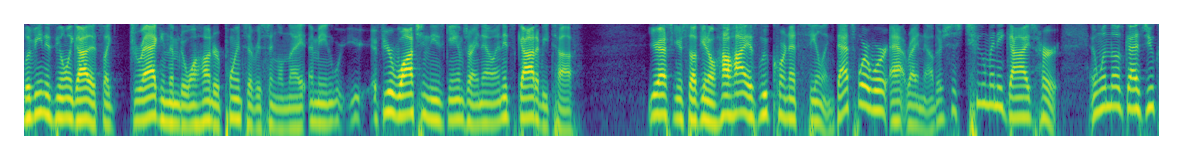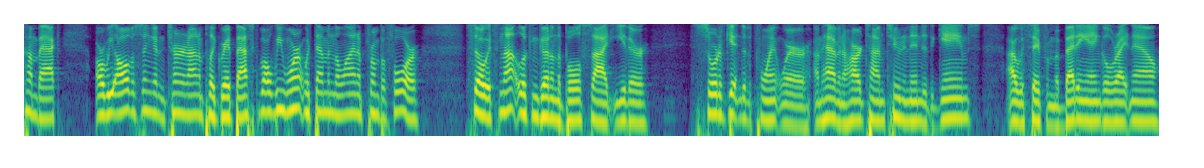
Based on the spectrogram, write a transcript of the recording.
LaVine is the only guy that's like dragging them to 100 points every single night. I mean, if you're watching these games right now, and it's got to be tough, you're asking yourself, you know, how high is Luke Kornet's ceiling? That's where we're at right now. There's just too many guys hurt. And when those guys do come back, are we all of a sudden going to turn it on and play great basketball? We weren't with them in the lineup from before. So it's not looking good on the Bulls side either sort of getting to the point where I'm having a hard time tuning into the games. I would say from a betting angle right now,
